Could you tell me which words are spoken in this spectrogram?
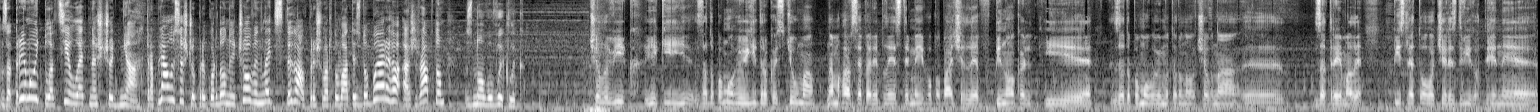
Затримують плавців ледь не щодня. Траплялося, що прикордонний човен ледь встигав пришвартуватись до берега, аж раптом знову виклик. Чоловік, який за допомогою гідрокостюма намагався переплисти. Ми його побачили в бінокль і за допомогою моторного човна е, затримали. Після того, через дві години е,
